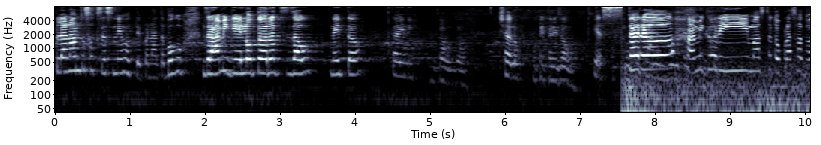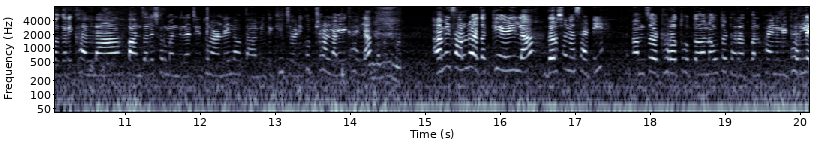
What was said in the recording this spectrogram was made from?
प्लॅन आमचा सक्सेस नाही होते पण आता बघू. जर आम्ही गेलो तरच जाऊ. नाही तर काही नाही. जाऊ जाऊ. चलो. कुठेतरी जाऊ. येस तर आम्ही घरी मस्त तो प्रसाद वगैरे खाल्ला. पांचालेश्वर मंदिराच्या इथून आणलेला होता. आम्ही ते खिचडी खूप छान लागली खायला. आम्ही चाललोय आता केळीला दर्शनासाठी. आमचं ठरत होतं नव्हतं ठरत पण फायनली ठरले.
